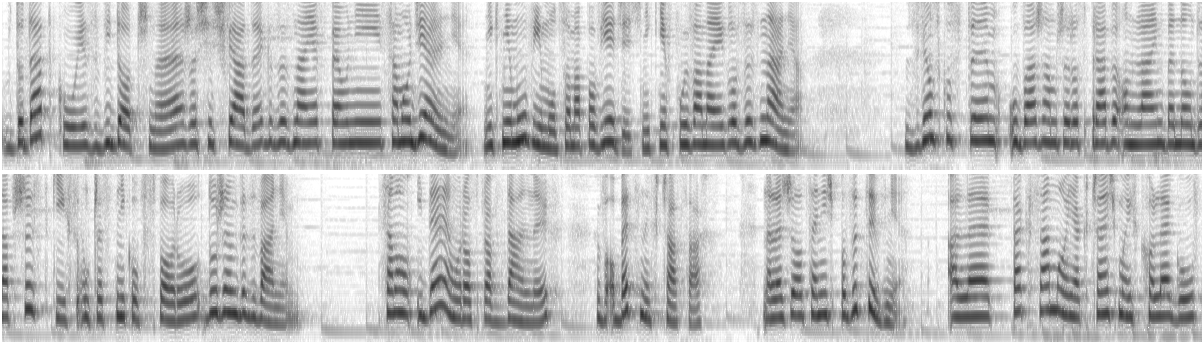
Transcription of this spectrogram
W dodatku jest widoczne, że się świadek zeznaje w pełni samodzielnie. Nikt nie mówi mu, co ma powiedzieć, nikt nie wpływa na jego zeznania. W związku z tym uważam, że rozprawy online będą dla wszystkich z uczestników sporu dużym wyzwaniem. Samą ideę rozpraw zdalnych w obecnych czasach należy ocenić pozytywnie, ale tak samo jak część moich kolegów,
